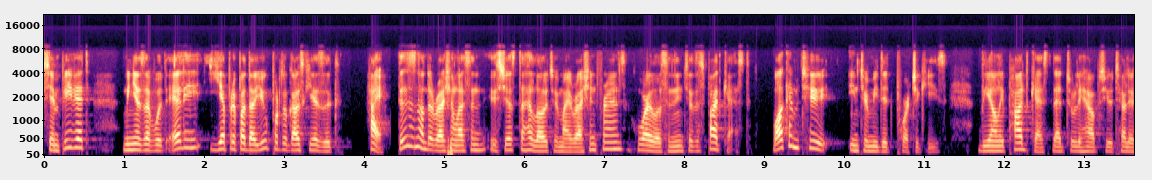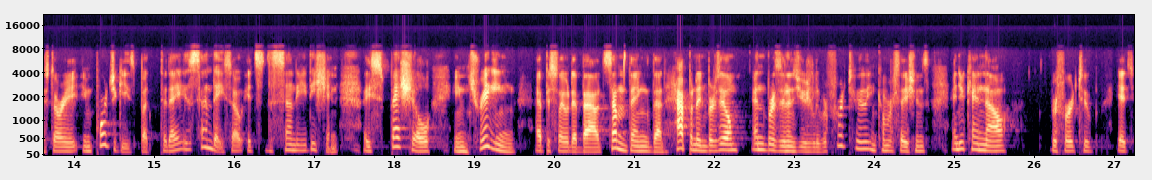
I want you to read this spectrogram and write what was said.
Всем привет! Меня зовут Eli, и я преподаю португальский язык. Hi, this is not a Russian lesson, it's just a hello to my Russian friends who are listening to this podcast. Welcome to Intermediate Portuguese, the only podcast that truly helps you tell your story in Portuguese. But today is Sunday, so it's the Sunday edition, a special, intriguing episode about something that happened in Brazil and Brazilians usually refer to in conversations, and you can now refer to it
